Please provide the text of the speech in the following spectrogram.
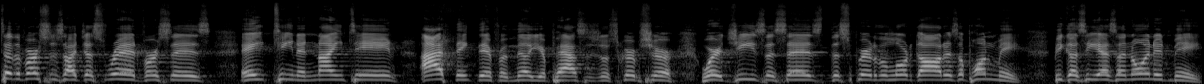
to the verses I just read, verses 18 and 19. I think they're familiar passages of scripture where Jesus says, The Spirit of the Lord God is upon me because he has anointed me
